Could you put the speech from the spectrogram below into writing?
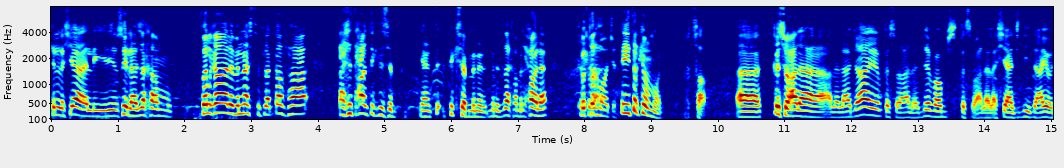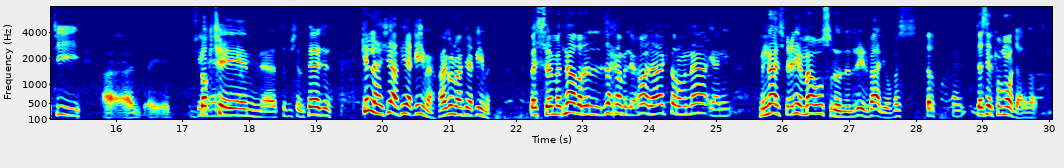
كل الأشياء اللي يصير لها زخم في الغالب الناس تتلقفها عشان تحاول تكتسب. يعني تكسب من من الزخم اللي حولها تركب الموجة. إي تركب الموجة باختصار. آه، قيسوا على على ال agile قيسوا على ال DevOps قيسوا على الأشياء الجديدة IoT blockchain artificial intelligence كلها اشياء فيها قيمة ما أقول ما فيها قيمة. بس لما تناظر الزخم اللي حولها أكثر منها يعني من ناس فعليا ما وصلوا للريل فاليو بس. يعني جالس يركب موجة على قولتك.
